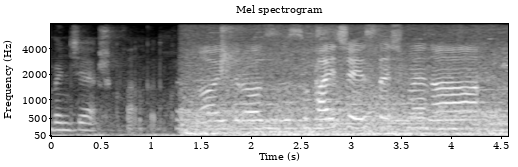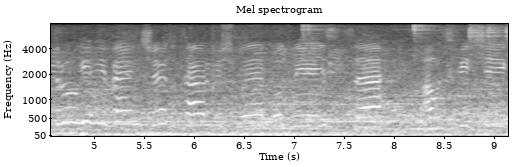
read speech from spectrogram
będzie szykowanka dokładnie. Moi drodzy, słuchajcie, jesteśmy na drugim evencie. Dotarłyśmy pod miejsce. Outfitik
